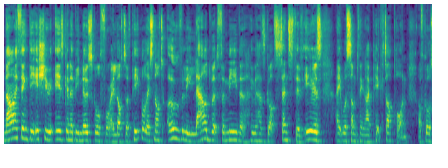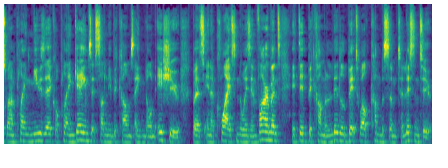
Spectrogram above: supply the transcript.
Now I think the issue is going to be noticeable for a lot of people. It's not overly loud, but for me that who has got sensitive ears, it was something I picked up on. Of course, when I'm playing music or playing games, it suddenly becomes a non-issue, but in a quiet noise environment, it did become a little bit, well, cumbersome to listen to.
